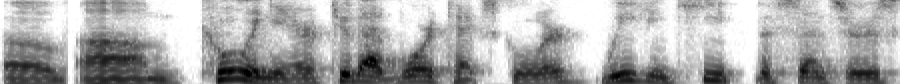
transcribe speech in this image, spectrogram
of um, cooling air to that vortex cooler, we can keep the sensors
